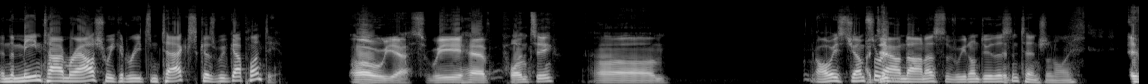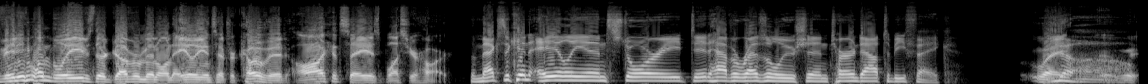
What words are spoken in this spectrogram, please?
In the meantime, Roush, we could read some text because we've got plenty. Oh yes, we have plenty. Um, Always jumps I did- around on us if we don't do this intentionally. if anyone believes they're governmental and aliens after COVID, all I could say is bless your heart. The Mexican alien story did have a resolution, turned out to be fake. Wait, No. wait,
